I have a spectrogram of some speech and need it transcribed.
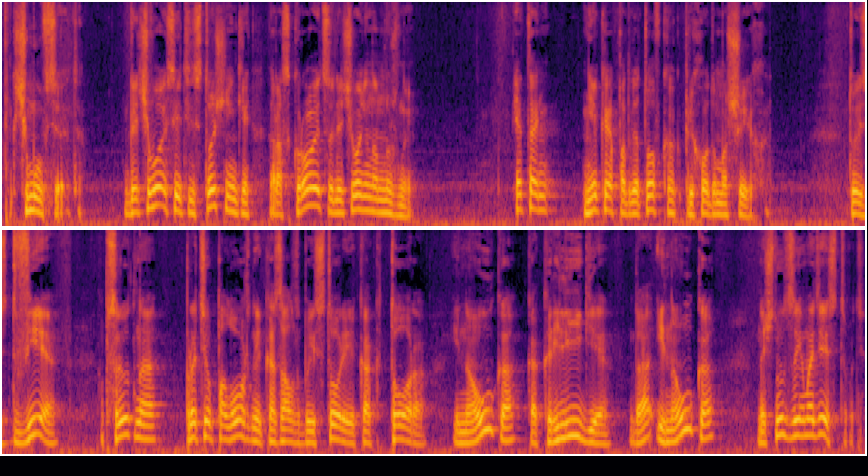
к чему все это? Для чего все эти источники раскроются, для чего они нам нужны? Это некая подготовка к приходу Машииха. То есть две абсолютно противоположные, казалось бы, истории, как Тора и наука, как религия да, и наука, начнут взаимодействовать.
